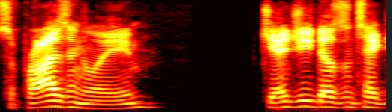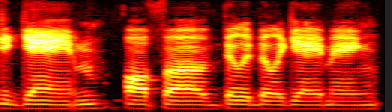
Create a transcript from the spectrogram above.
surprisingly Gen G doesn't take a game off of Bilibili Gaming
